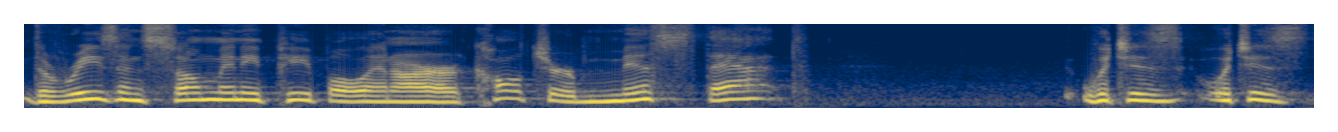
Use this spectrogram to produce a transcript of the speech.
the reason so many people in our culture miss that, which is, which is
